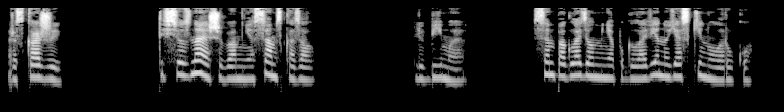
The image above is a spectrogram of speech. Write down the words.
Расскажи. Ты все знаешь обо мне, сам сказал. Любимая. Сэм погладил меня по голове, но я скинула руку.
